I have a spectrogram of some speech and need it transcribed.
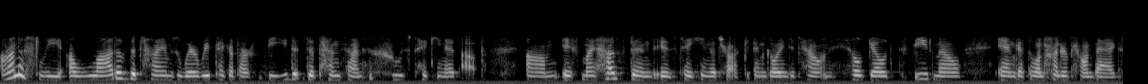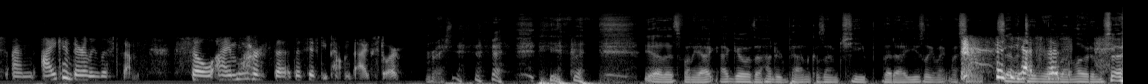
honestly, a lot of the times where we pick up our feed depends on who's picking it up. Um, if my husband is taking the truck and going to town, he'll go to the feed mill and get the 100 pound bags, and I can barely lift them. So I'm more of the, the 50 pound bag store. Right. yeah, yeah, that's funny. I, I go with a 100 pound because I'm cheap, but I usually make my 17 yes, year old unload them. So.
